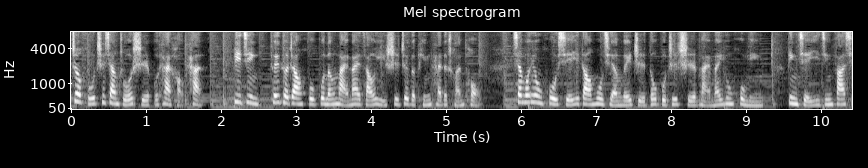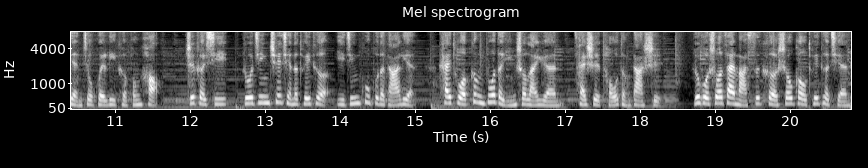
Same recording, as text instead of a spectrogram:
这幅吃相着实不太好看。毕竟，推特账户不能买卖早已是这个平台的传统。相关用户协议到目前为止都不支持买卖用户名，并且一经发现就会立刻封号。只可惜，如今缺钱的推特已经顾不得打脸，开拓更多的营收来源才是头等大事。如果说在马斯克收购推特前，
